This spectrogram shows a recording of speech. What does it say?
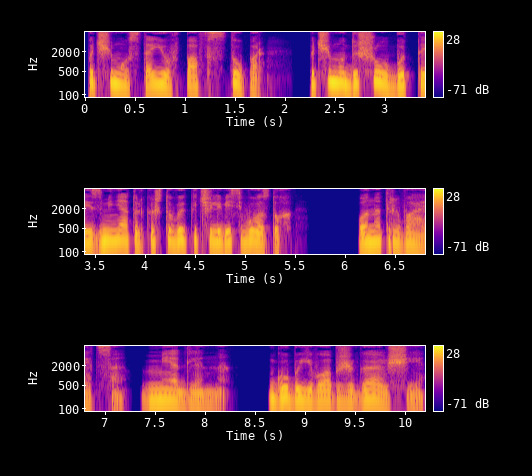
Почему стою, впав в ступор? Почему дышу, будто из меня только что выкачали весь воздух? Он отрывается, медленно. Губы его обжигающие.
